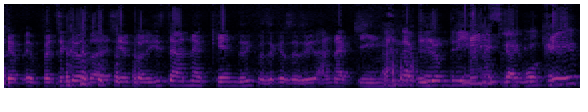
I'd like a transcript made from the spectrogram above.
Que, puede. eh, pensé que ibas a decir, cuando dijiste Ana Kendrick, pensé que ibas a decir Anakin. Ana Y yo, Kendrick. Skywalker.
